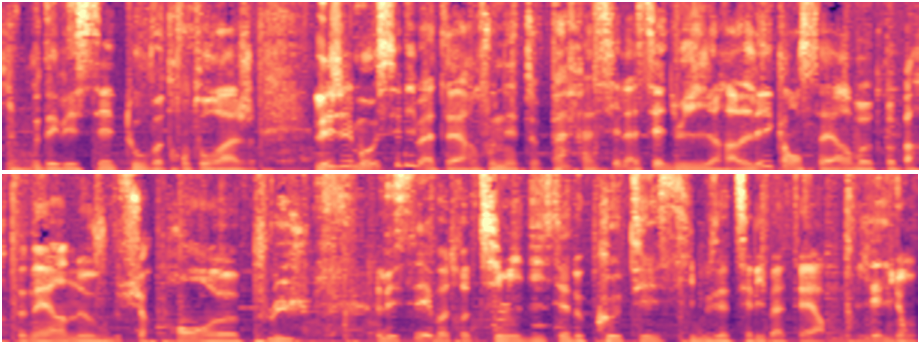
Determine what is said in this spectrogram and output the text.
si vous délaissez tout votre entourage. Les gémeaux, célibataires, vous n'êtes pas facile à séduire. Les cancers, votre partenaire ne vous surprend euh, plus. Laissez votre timidité de côté si vous êtes célibataire. Les lions,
